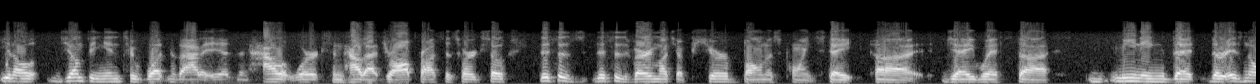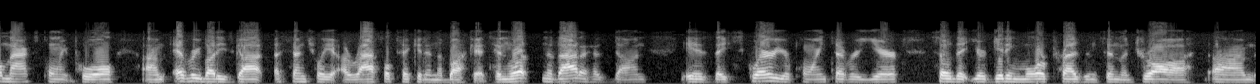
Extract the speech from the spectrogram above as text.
you know, jumping into what Nevada is and how it works and how that draw process works. So this is this is very much a pure bonus point state, uh, Jay, with uh, meaning that there is no max point pool um, everybody's got essentially a raffle ticket in the bucket. And what Nevada has done is they square your points every year so that you're getting more presence in the draw um,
